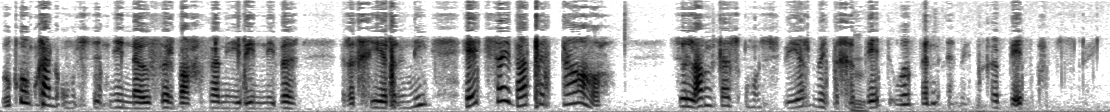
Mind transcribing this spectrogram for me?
Hoekom kan ons dit nie nou verwag van hierdie nuwe regering nie, het sy watter taal solank as ons weer met 'n gebed open en met gebed afsluit.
